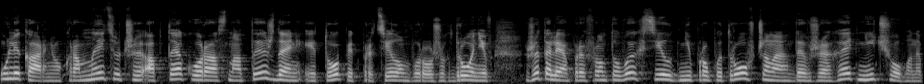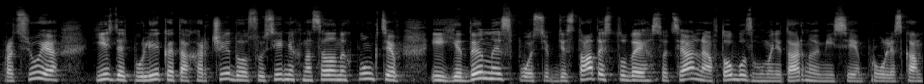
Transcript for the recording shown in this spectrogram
У лікарню, крамницю чи аптеку раз на тиждень, і то під прицілом ворожих дронів. Жителі прифронтових сіл Дніпропетровщини, де вже геть нічого не працює, їздять по ліки та харчі до сусідніх населених пунктів. І єдиний спосіб дістатись туди соціальний автобус гуманітарної місії Проліска.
